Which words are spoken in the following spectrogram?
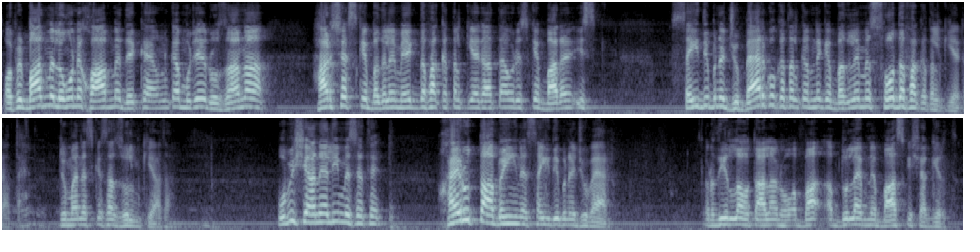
اور پھر بعد میں لوگوں نے خواب میں دیکھا ہے، ان کا مجھے روزانہ ہر شخص کے بدلے میں ایک دفعہ قتل کیا جاتا ہے اور اس کے بارے، اس سعید ابن جبیر کو قتل کرنے کے بدلے میں سو دفعہ قتل کیا جاتا ہے، جو میں نے اس کے ساتھ ظلم کیا تھا۔ وہ بھی شیان علی میں سے تھے۔ خیر التابعین ہے سعید ابن جبیر رضی اللہ تعالیٰ عنہ عبداللہ ابن عباس کے شاگرد۔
